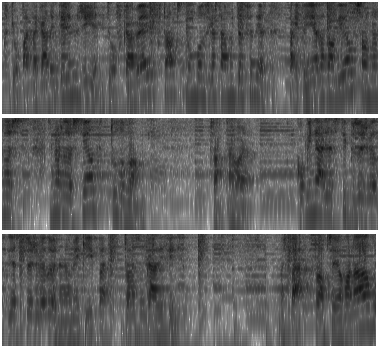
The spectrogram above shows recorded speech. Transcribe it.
Porque eu para atacar tenho que ter energia e estou a ficar velho, portanto não vou desgastar muito a defender. Pá, e tem a razão deles, são os meus jogadores, os meus jogadores sempre, tudo bom. Portanto, agora, combinar esses tipos de jogadores, esses dois jogadores na mesma equipa torna-se um bocado difícil. Mas pá, próprio sei ao Ronaldo,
